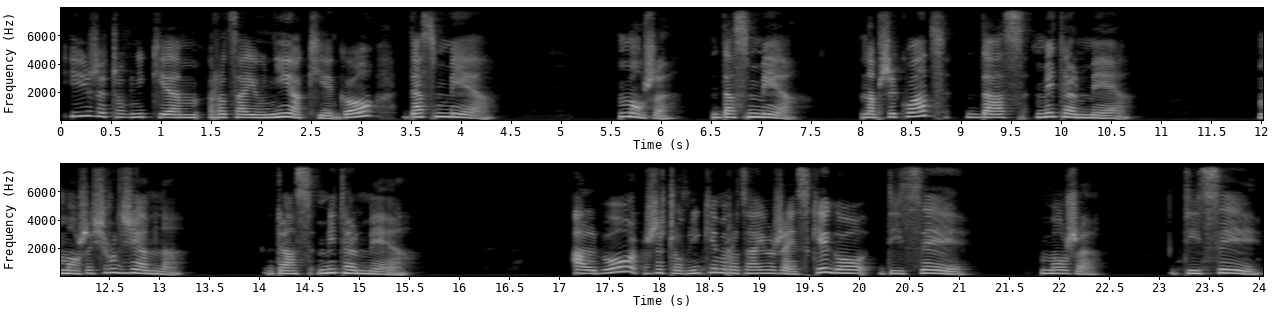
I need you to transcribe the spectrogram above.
I rzeczownikiem rodzaju nijakiego das Meer. Morze, das Meer. Na przykład das Mittelmeer. Morze Śródziemne. Das Mittelmeer albo rzeczownikiem rodzaju żeńskiego die See, morze, die See,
